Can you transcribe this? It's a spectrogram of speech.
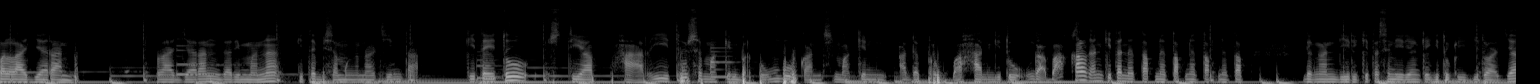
pelajaran pelajaran dari mana kita bisa mengenal cinta. Kita itu setiap hari itu semakin bertumbuh kan semakin ada perubahan gitu. Nggak bakal kan kita netap netap netap netap dengan diri kita sendiri yang kayak gitu kayak gitu aja.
